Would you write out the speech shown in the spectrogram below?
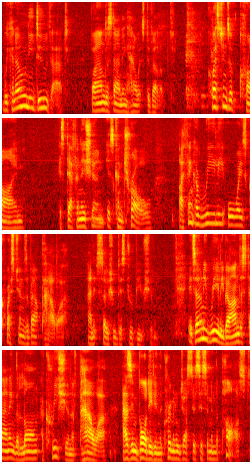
we can only do that by understanding how it's developed. Questions of crime, its definition, its control, I think are really always questions about power and its social distribution. It's only really by understanding the long accretion of power as embodied in the criminal justice system in the past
